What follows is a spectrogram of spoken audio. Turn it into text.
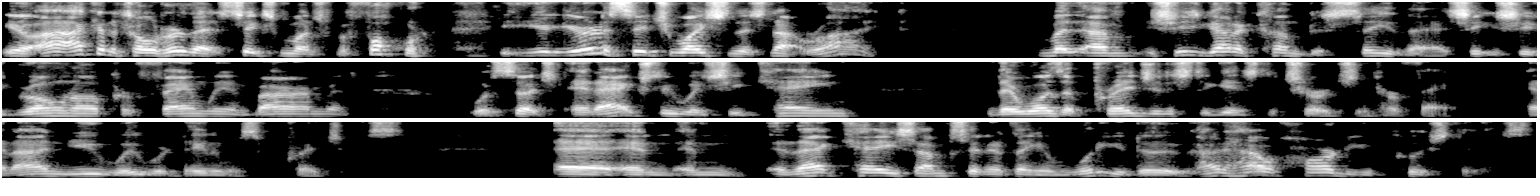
You know, I, I could have told her that six months before. You're, you're in a situation that's not right. But I've, she's got to come to see that. She, she's grown up, her family environment was such. And actually, when she came, there was a prejudice against the church in her family and I knew we were dealing with some prejudice. And, and, and in that case, I'm sitting there thinking, what do you do? How, how hard do you push this?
